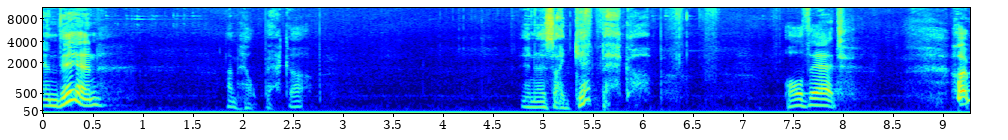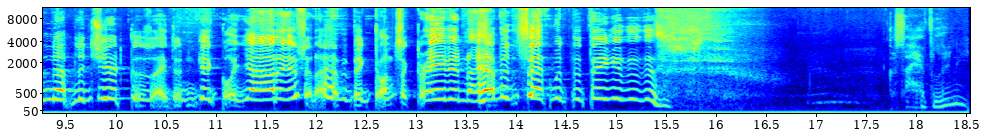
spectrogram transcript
and then I'm held back up. And as I get back up, all that I'm not legit because I didn't get collares and I haven't been consecrated and I haven't sat with the thing. Because I have lineage.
